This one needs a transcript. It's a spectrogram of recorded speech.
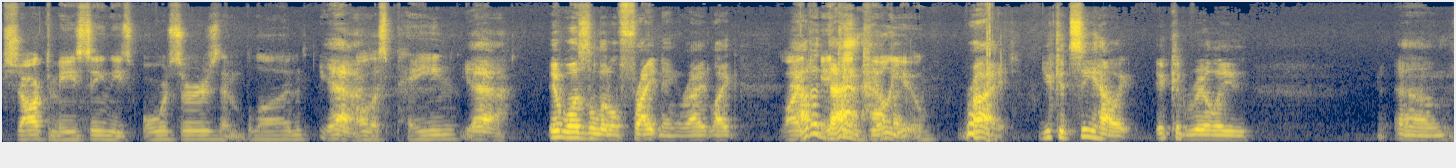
shocked me seeing these ulcers and blood, yeah. all this pain. Yeah. It was a little frightening, right? Like, Like How did that kill happen? you. right. You could see how it, it could really. Um,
